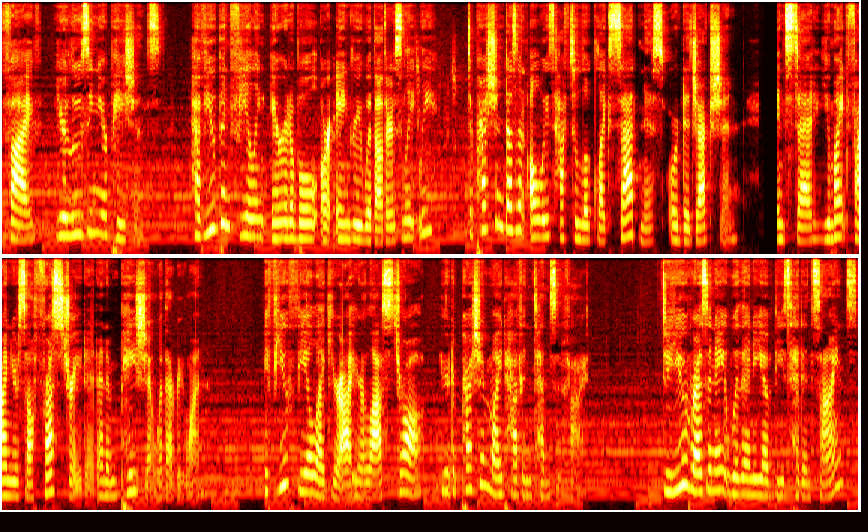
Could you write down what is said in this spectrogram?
5. You're losing your patience. Have you been feeling irritable or angry with others lately? Depression doesn't always have to look like sadness or dejection. Instead, you might find yourself frustrated and impatient with everyone. If you feel like you're at your last straw, your depression might have intensified. Do you resonate with any of these hidden signs?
